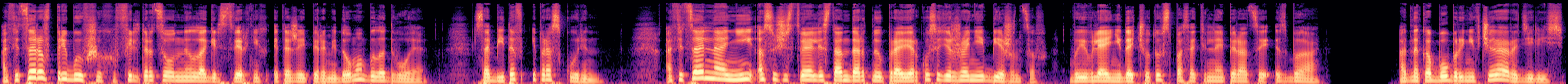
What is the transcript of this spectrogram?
Офицеров, прибывших в фильтрационный лагерь с верхних этажей пирамидома, было двое. Сабитов и Проскурин. Официально они осуществляли стандартную проверку содержания беженцев, выявляя недочеты в спасательной операции СБА. Однако бобры не вчера родились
